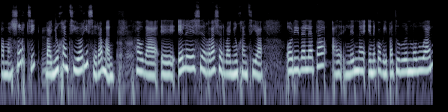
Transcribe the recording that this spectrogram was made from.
amazortzik, Mm. bainu jantzi hori zeraman. Aha. Hau da, e, LS Razer bainu jantzia hori dela eta lehen eneko gaipatu duen moduan,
